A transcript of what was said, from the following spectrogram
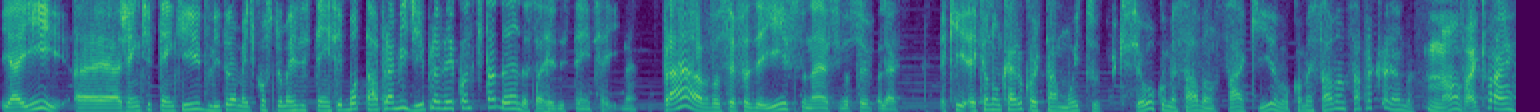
E aí é, a gente tem que literalmente construir uma resistência e botar para medir para ver quanto que tá dando essa resistência aí, né? Para você fazer isso, né? Se você, aliás, é que, é que eu não quero cortar muito, porque se eu começar a avançar aqui, eu vou começar a avançar pra caramba. Não, vai que vai.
